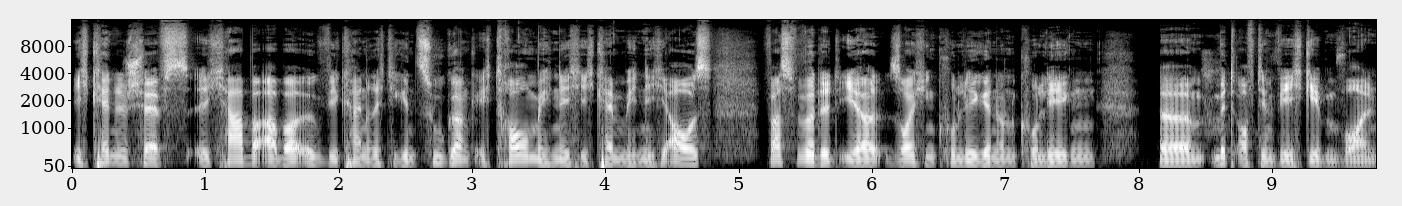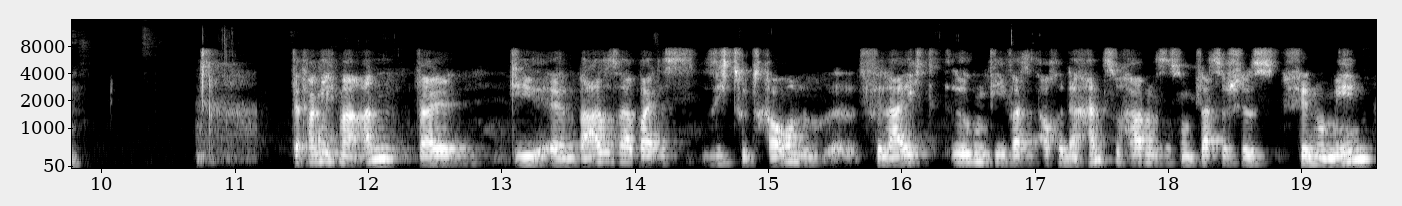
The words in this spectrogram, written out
Ich kenne Chefs, ich habe aber irgendwie keinen richtigen Zugang, ich traue mich nicht, ich kenne mich nicht aus. Was würdet ihr solchen Kolleginnen und Kollegen äh, mit auf den Weg geben wollen? Da fange ich mal an, weil die äh, Basisarbeit ist, sich zu trauen, äh, vielleicht irgendwie was auch in der Hand zu haben. Das ist so ein klassisches Phänomen,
